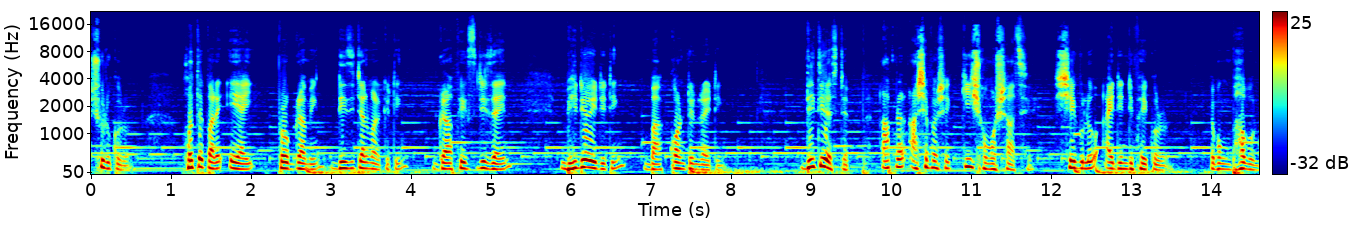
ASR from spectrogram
শুরু করুন। হতে পারে AI programming digital marketing graphics design video editing বা কন্টেন্ট রাইটিং দ্বিতীয় স্টেপ আপনার আশেপাশে কি সমস্যা আছে সেগুলো আইডেন্টিফাই করুন এবং ভাবুন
